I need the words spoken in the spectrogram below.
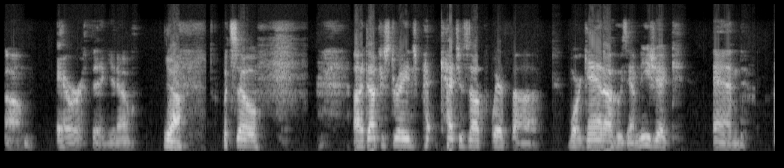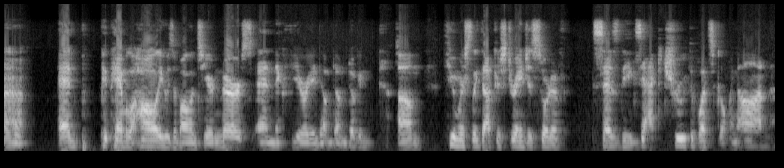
um error thing you know Yeah. but so uh, Doctor Strange pe- catches up with uh, Morgana who's amnesic and uh, and P- Pamela Hawley who's a volunteer nurse and Nick Fury and Dum Dum Dugan um humorously Doctor Strange just sort of says the exact truth of what's going on.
